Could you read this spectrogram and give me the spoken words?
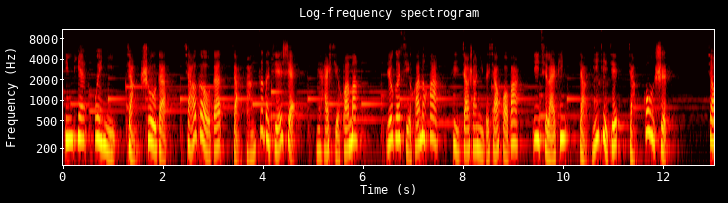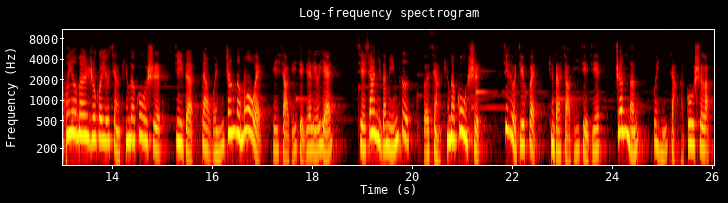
今天为你讲述的小狗的小房子的节选。你还喜欢吗？如果喜欢的话，可以叫上你的小伙伴一起来听。小迪姐姐讲故事。小朋友们，如果有想听的故事，记得在文章的末尾给小迪姐姐留言，写下你的名字和想听的故事，就有机会听到小迪姐姐专门为你讲的故事了。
